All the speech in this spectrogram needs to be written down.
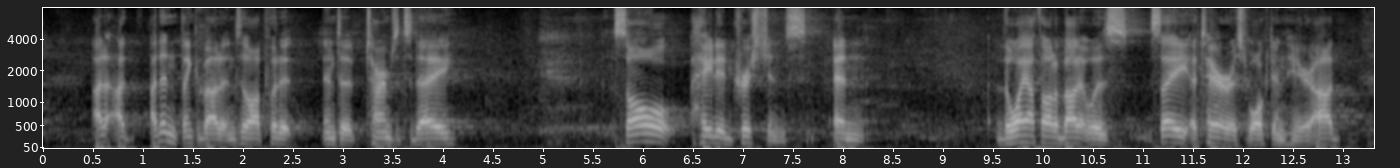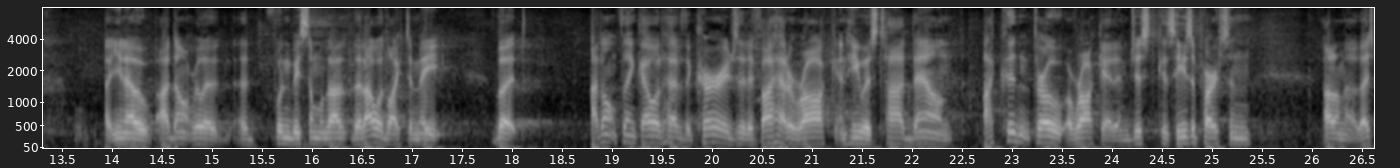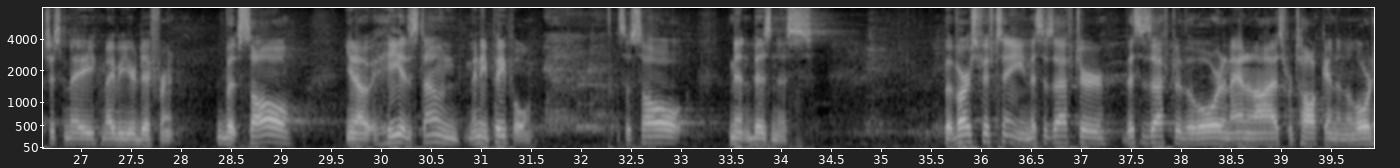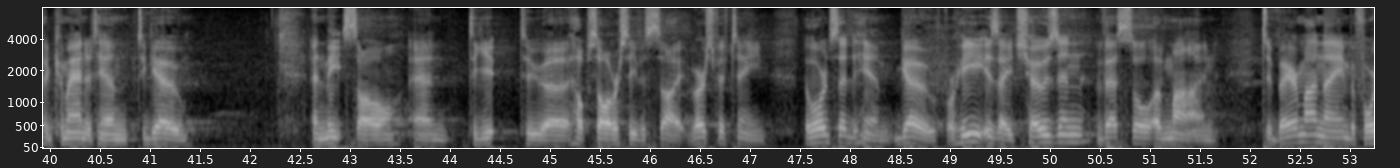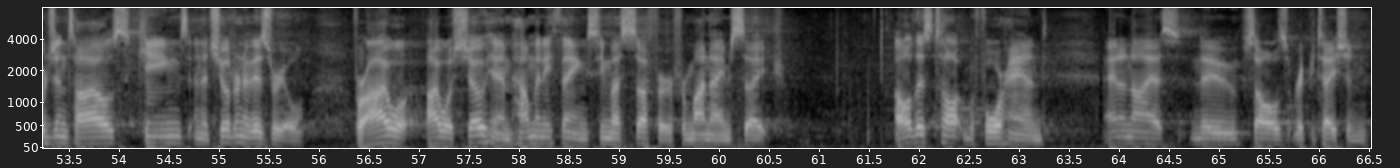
I, I, I didn't think about it until I put it into terms of today. Saul hated Christians, and the way I thought about it was say a terrorist walked in here. I, you know, I don't really, it wouldn't be someone that I, that I would like to meet, but I don't think I would have the courage that if I had a rock and he was tied down, I couldn't throw a rock at him just because he's a person. I don't know. That's just me. Maybe you're different. But Saul you know, he had stoned many people. So Saul meant business. But verse 15, this is after this is after the Lord and Ananias were talking and the Lord had commanded him to go and meet Saul and to get to uh, help Saul receive his sight. Verse 15. The Lord said to him, Go, for he is a chosen vessel of mine to bear my name before Gentiles, kings, and the children of Israel for I will, I will show him how many things he must suffer for my name's sake. All this talk beforehand, Ananias knew Saul's reputation.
